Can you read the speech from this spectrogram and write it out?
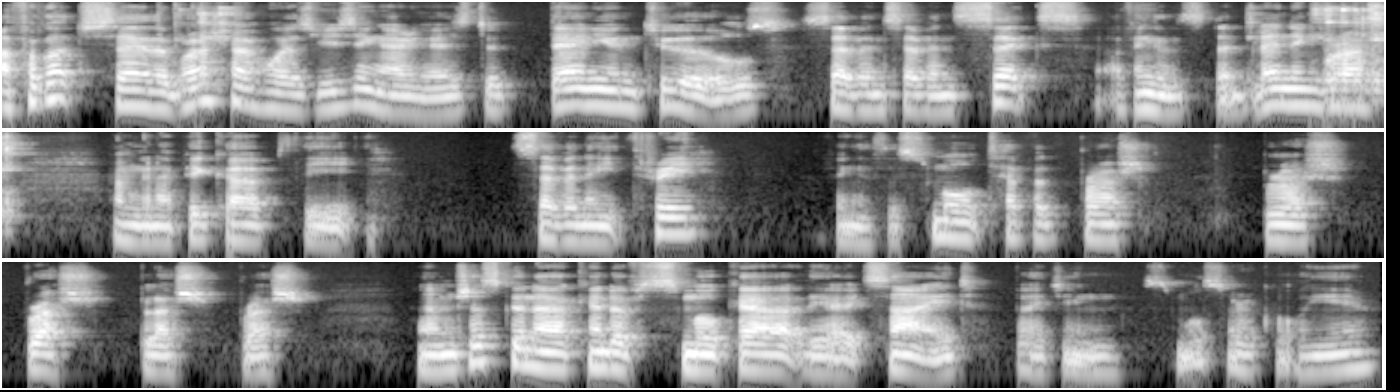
I forgot to say the brush I was using earlier is the Bdellium Tools 776. I think it's the blending brush. I'm gonna pick up the 783. I think it's a small tapered brush, brush, brush, blush, brush. I'm just gonna kind of smoke out the outside by doing a small circle here.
